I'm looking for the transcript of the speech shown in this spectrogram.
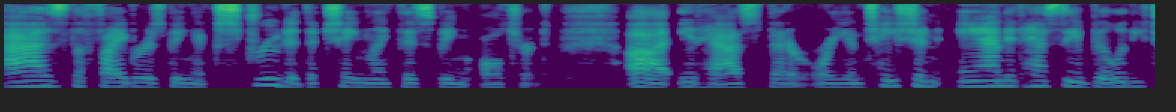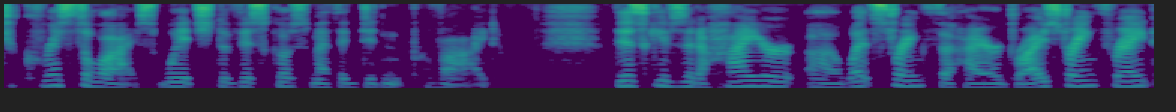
as the fiber is being extruded, the chain length is being altered. Uh, it has better orientation and it has the ability to crystallize, which the viscose method didn't provide. This gives it a higher uh, wet strength, a higher dry strength, right?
